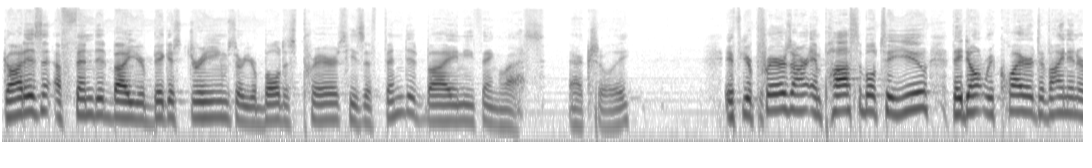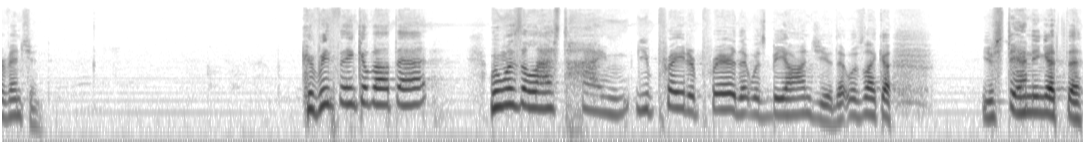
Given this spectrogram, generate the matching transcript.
God isn't offended by your biggest dreams or your boldest prayers. He's offended by anything less, actually. If your prayers aren't impossible to you, they don't require divine intervention. Could we think about that? When was the last time you prayed a prayer that was beyond you? That was like a, you're standing at the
